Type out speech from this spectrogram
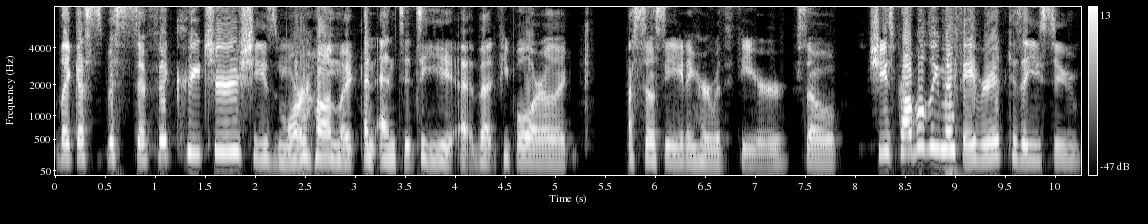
like a specific creature. She's more on like an entity uh, that people are like associating her with fear. So she's probably my favorite because I used to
